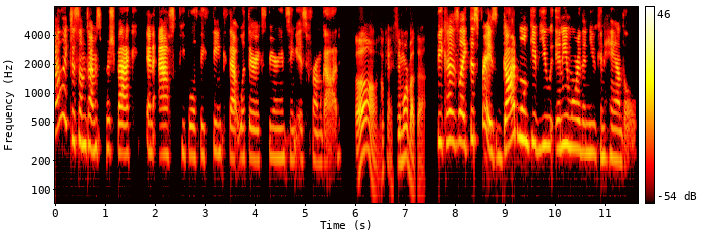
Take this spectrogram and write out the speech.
I like to sometimes push back and ask people if they think that what they're experiencing is from God. Oh, okay. Say more about that. Because, like this phrase, God won't give you any more than you can handle,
